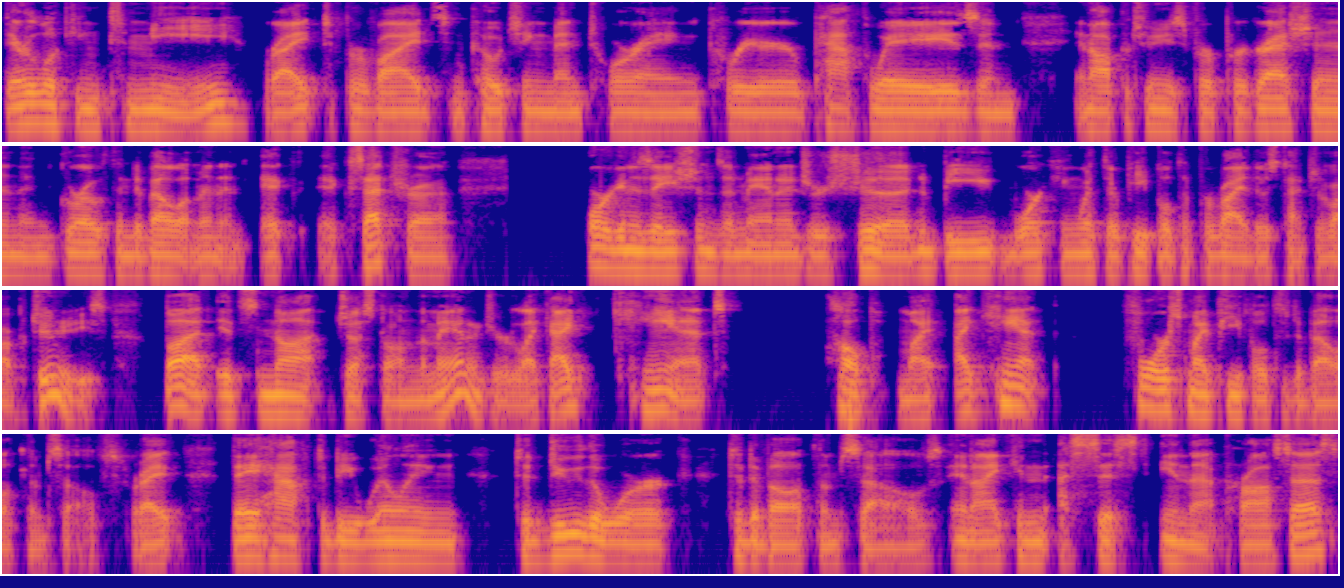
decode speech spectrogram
they're looking to me, right, to provide some coaching, mentoring, career pathways, and and opportunities for progression and growth and development, and etc. Organizations and managers should be working with their people to provide those types of opportunities, but it's not just on the manager. Like I can't help my i can't force my people to develop themselves right? They have to be willing to do the work to develop themselves and i can assist in that process.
